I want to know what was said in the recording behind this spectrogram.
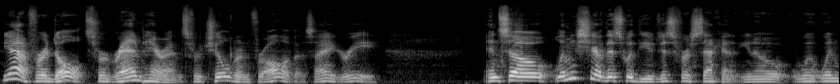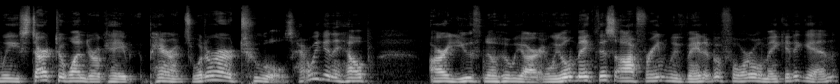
Yeah, for adults, for grandparents, for children, for all of us. I agree. And so let me share this with you just for a second. You know, when, when we start to wonder, okay, parents, what are our tools? How are we going to help our youth know who we are? And we will make this offering. We've made it before, we'll make it again.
